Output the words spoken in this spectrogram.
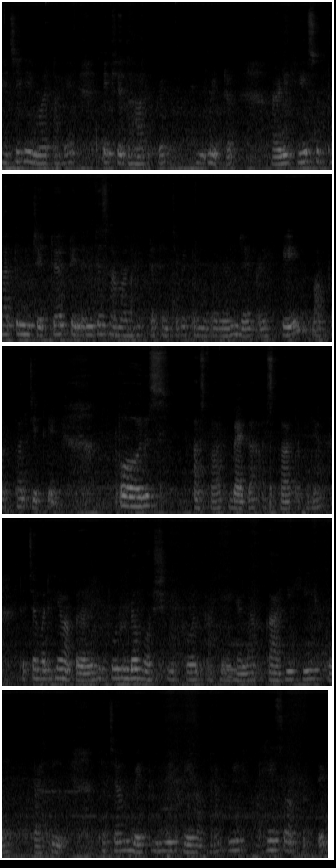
ह्याची किंमत आहे एकशे दहा रुपये मीटर आणि हे सुद्धा तुम्ही जिथे टेलरिंगचे सामान भेटतं त्यांच्याकडे तुम्हाला मिळून जाईल. आणि हे वापरतात जिथे पर्स असतात बॅगा असतात आपल्या. त्याच्यामध्ये हे वापरायला हे पूर्ण वॉशिंगबल आहे. ह्याला काहीही होत नाही. त्याच्यामुळे तुम्ही हे वापरा. मी हेच वापरते.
